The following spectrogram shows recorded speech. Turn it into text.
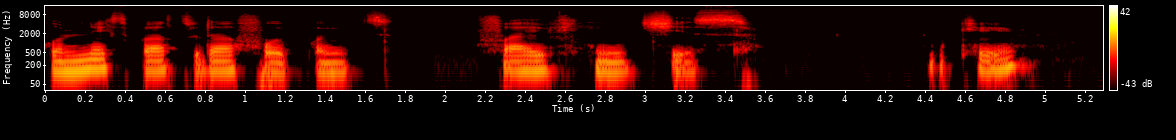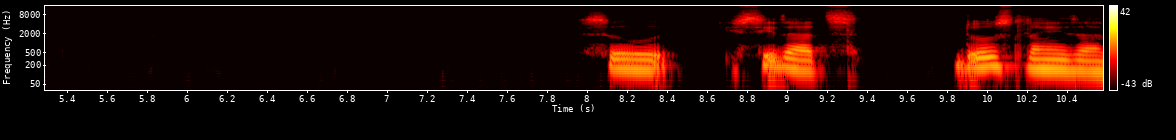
connect back to that 4.5 inches okay so you see that those lines are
